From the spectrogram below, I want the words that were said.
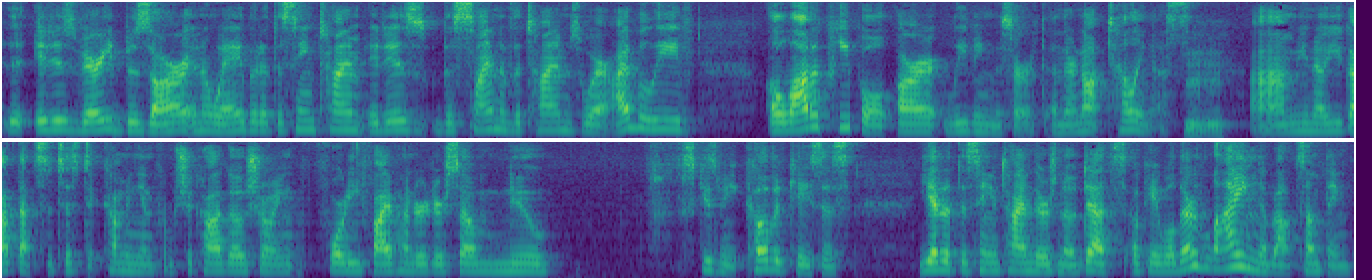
it, it is very bizarre in a way, but at the same time, it is the sign of the times where I believe a lot of people are leaving this earth and they're not telling us. Um, you know, you got that statistic coming in from Chicago showing 4,500 or so new, excuse me, COVID cases. Yet at the same time, there's no deaths. Okay, well, they're lying about something.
